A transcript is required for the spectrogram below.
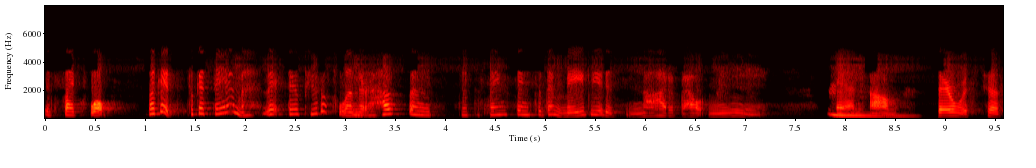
It's like, well, look at look at them. They're, they're beautiful, and their husbands did the same thing for them. Maybe it is not about me. And um, there was just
